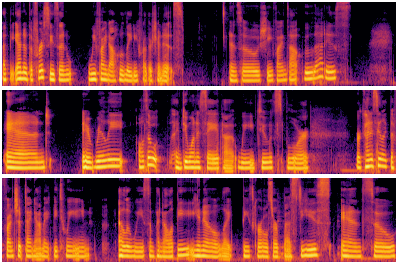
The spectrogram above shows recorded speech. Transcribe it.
at the end of the first season, we find out who Lady Featherton is. And so she finds out who that is. And it really also I do want to say that we do explore or kind of see like the friendship dynamic between Eloise and Penelope. You know, like these girls are besties. And so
